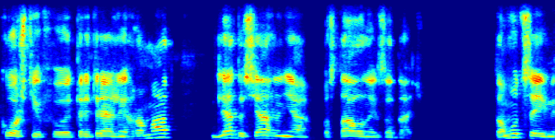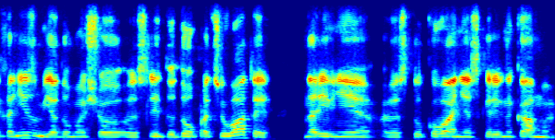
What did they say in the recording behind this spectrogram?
коштів територіальних громад для досягнення поставлених задач. Тому цей механізм, я думаю, що е, слід доопрацювати на рівні е, спілкування з керівниками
